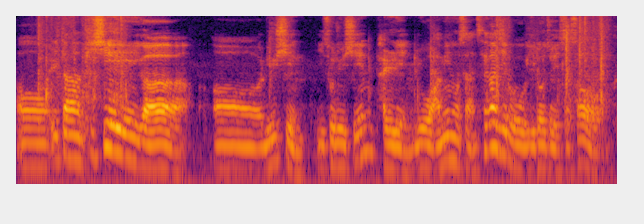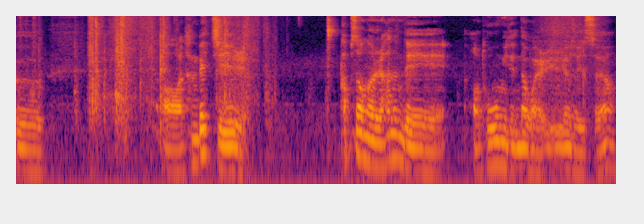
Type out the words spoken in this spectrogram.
어 일단 BCAA가 어 류신, 이소류신, 발린 요 아미노산 세 가지로 이루어져 있어서 그 어, 단백질 합성을 하는데 어, 도움이 된다고 알려져 있어요.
